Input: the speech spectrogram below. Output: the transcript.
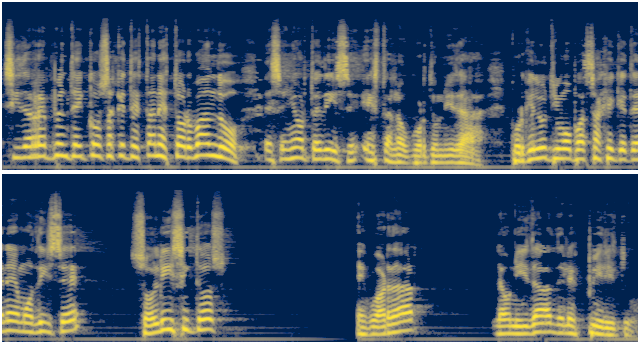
Si de repente hay cosas que te están estorbando, el Señor te dice, esta es la oportunidad. Porque el último pasaje que tenemos dice, solícitos en guardar la unidad del espíritu,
